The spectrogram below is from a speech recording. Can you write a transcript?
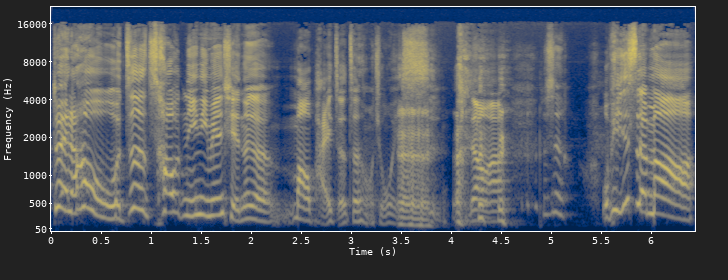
对，然后我这超你里面写那个冒牌者郑红琼，我也是，你知道吗？就是我凭什么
